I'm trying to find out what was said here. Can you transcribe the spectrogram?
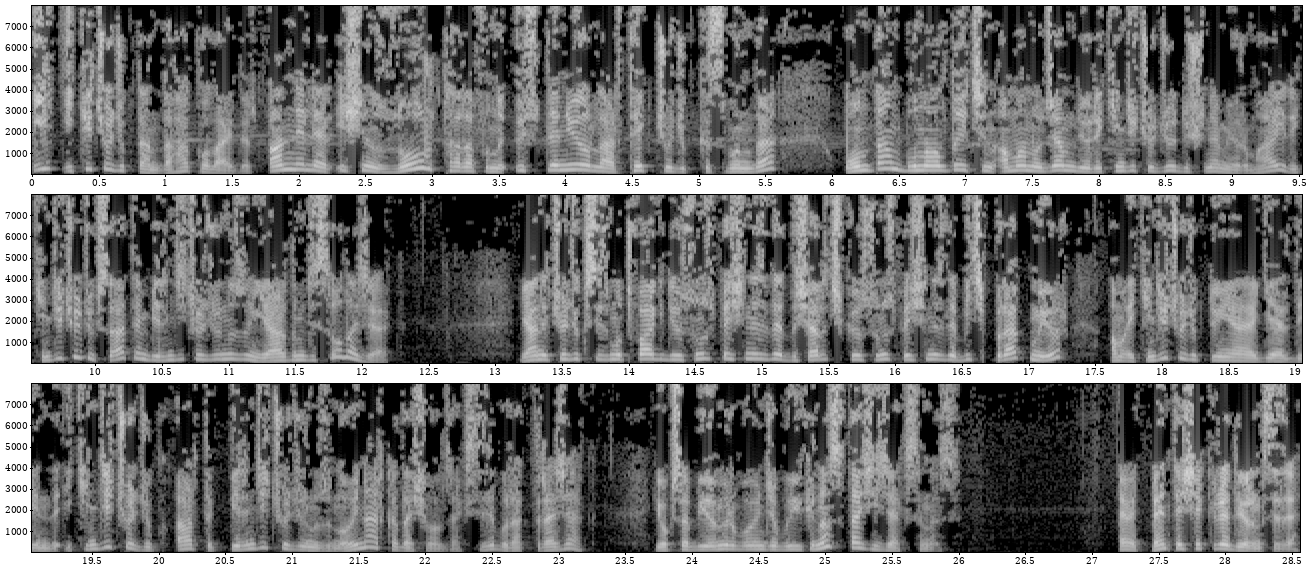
ilk iki çocuktan daha kolaydır. Anneler işin zor tarafını üstleniyorlar tek çocuk kısmında. Ondan bunaldığı için aman hocam diyor ikinci çocuğu düşünemiyorum. Hayır ikinci çocuk zaten birinci çocuğunuzun yardımcısı olacak. Yani çocuk siz mutfağa gidiyorsunuz peşinizde dışarı çıkıyorsunuz peşinizde hiç bırakmıyor. Ama ikinci çocuk dünyaya geldiğinde ikinci çocuk artık birinci çocuğunuzun oyun arkadaşı olacak sizi bıraktıracak. Yoksa bir ömür boyunca bu yükü nasıl taşıyacaksınız? Evet ben teşekkür ediyorum size.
